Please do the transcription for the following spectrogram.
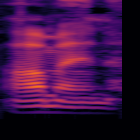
Amen.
